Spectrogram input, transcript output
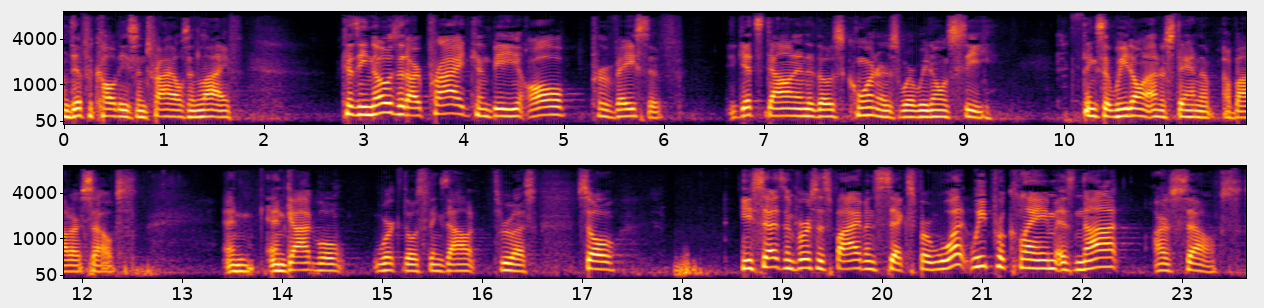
and difficulties and trials in life. Because He knows that our pride can be all pervasive. It gets down into those corners where we don't see things that we don't understand about ourselves. And, and God will work those things out through us. So, he says in verses 5 and 6, For what we proclaim is not ourselves.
